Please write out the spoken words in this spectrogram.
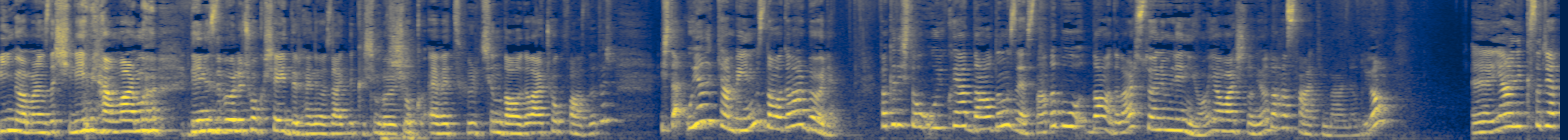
Bilmiyorum aranızda Şili'yi bilen var mı? Denizi böyle çok şeydir hani özellikle kışın böyle çok evet hırçın dalgalar çok fazladır. İşte uyanıkken beynimiz dalgalar böyle. Fakat işte o uykuya daldığımız esnada bu dalgalar sönümleniyor, yavaşlanıyor, daha sakin alıyor. Ee, yani kısaca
